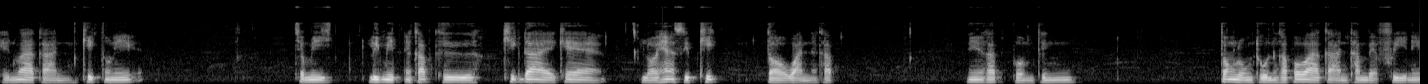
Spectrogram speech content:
เห็นว่าการคลิกตรงนี้ จะมีลิมิตนะครับ คือคลิกได้แค่ 150 คลิก ต่อวันนะครับ นี่นะครับผมถึงต้องลงทุนนะครับ เพราะว่าการทำแบบฟรีนี้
